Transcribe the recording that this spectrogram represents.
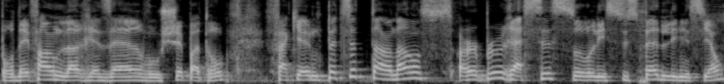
pour défendre leurs réserves ou je sais pas trop. Fait qu'il y a une petite tendance un peu raciste sur les suspects de l'émission.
